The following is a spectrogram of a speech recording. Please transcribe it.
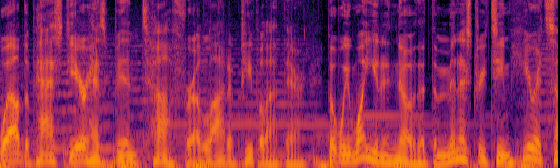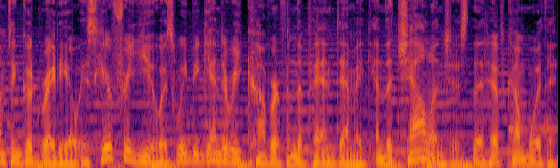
Well, the past year has been tough for a lot of people out there. But we want you to know that the ministry team here at Something Good Radio is here for you as we begin to recover from the pandemic and the challenges that have come with it.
